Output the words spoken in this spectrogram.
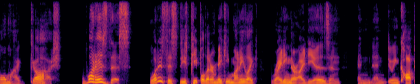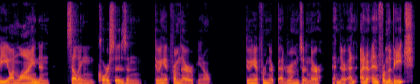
oh my gosh, what is this? What is this? These people that are making money, like writing their ideas and, and, and doing copy online and, selling courses and doing it from their you know doing it from their bedrooms and their and their and and from the beach.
